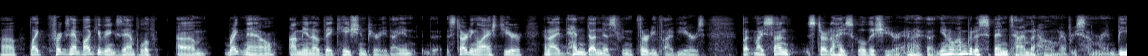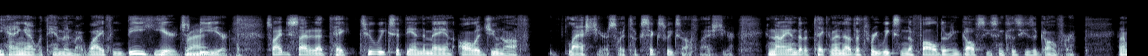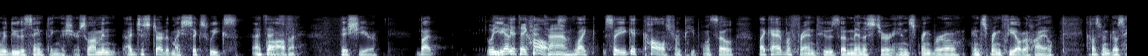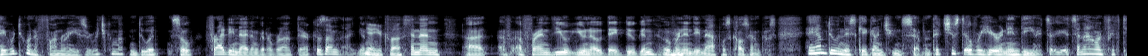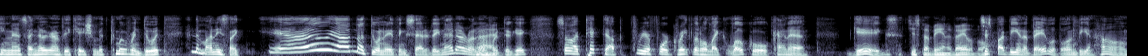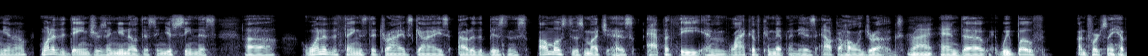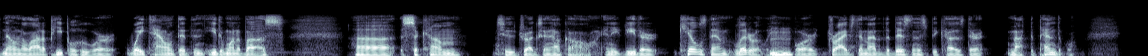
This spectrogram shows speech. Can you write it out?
Uh, like for example, I'll give you an example of um, right now. I'm in a vacation period. I in, starting last year, and I hadn't done this for 35 years. But my son started high school this year, and I thought, you know, I'm going to spend time at home every summer and be hang out with him and my wife and be here, just Right. be here. So I decided I'd take two weeks at the end of May and all of June off last year. So I took six weeks off last year. And then I ended up taking another three weeks in the fall during golf season because he's a golfer. And I'm going to do the same thing this year. So I'm in, I just started my six weeks That's off excellent. This year. But Well, you, got to take calls, that time. Like, so you get calls from people. And so, like, I have a friend who's a minister in Springboro, in Springfield, Ohio, calls me and goes, Hey, we're doing a fundraiser. Would you come up and do it? So Friday night, I'm going to run up there because I'm, you know, yeah, you're close. and then uh, a, a friend, you you know Dave Dugan over Mm-hmm. in Indianapolis, calls me and goes, "Hey, I'm doing this gig on June 7th. It's just over here in Indy. It's it's an hour and 15 minutes. I know you're on vacation, but come over and do it." And the money's like, "Yeah, I'm not doing anything Saturday night. I run over Right. and do a gig." So I picked up three or four great little like local kind of gigs just by being available. just by being available and being home, you know. One of the dangers, and you know this, and you've seen this, uh, one of the things that drives guys out of the business almost as much as apathy and lack of commitment is alcohol and drugs. right. And uh, we both, unfortunately, have known a lot of people who are way talented than either one of us uh, succumb to drugs and alcohol, and it either kills them literally Mhm. or drives them out of the business because they're not dependable.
